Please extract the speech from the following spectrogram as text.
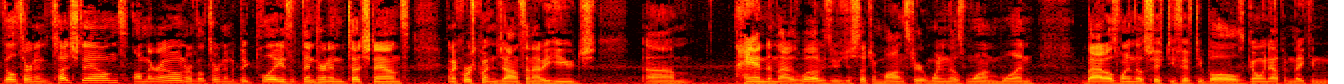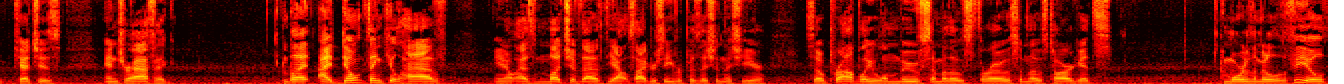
they'll turn into touchdowns on their own, or they'll turn into big plays that then turn into touchdowns. And of course, Quentin Johnston had a huge um, hand in that as well because he was just such a monster winning those one-on-one battles, winning those 50-50 balls, going up and making catches in traffic. But I don't think you'll have, you know, as much of that at the outside receiver position this year. So probably we'll move some of those throws, some of those targets more to the middle of the field.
